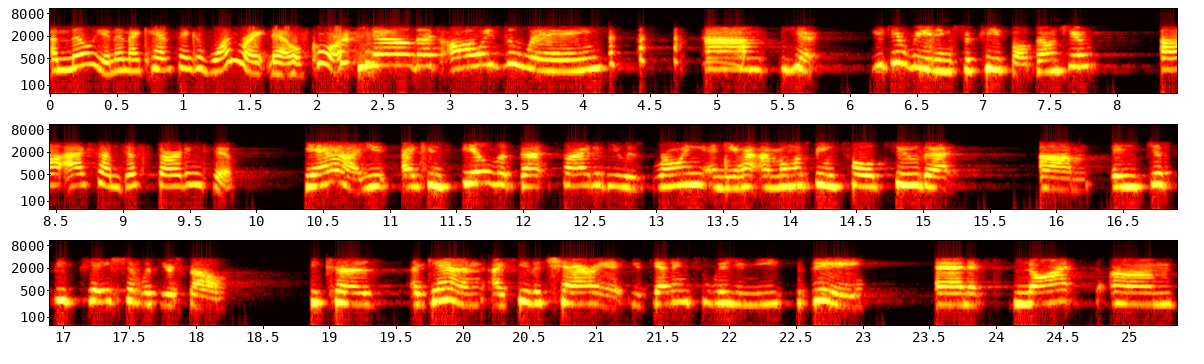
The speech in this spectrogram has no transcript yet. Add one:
a million, and I can't think of one right now, of course. No, that's always the way. Um, here, you do readings for people, don't you? Uh, actually, I'm just starting to. Yeah, you. I can feel that that side of you is growing, and you. Ha- I'm almost being told too that, um, and just be patient with yourself, because again, I see the chariot. You're getting to where you need to be, and it's not, um,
